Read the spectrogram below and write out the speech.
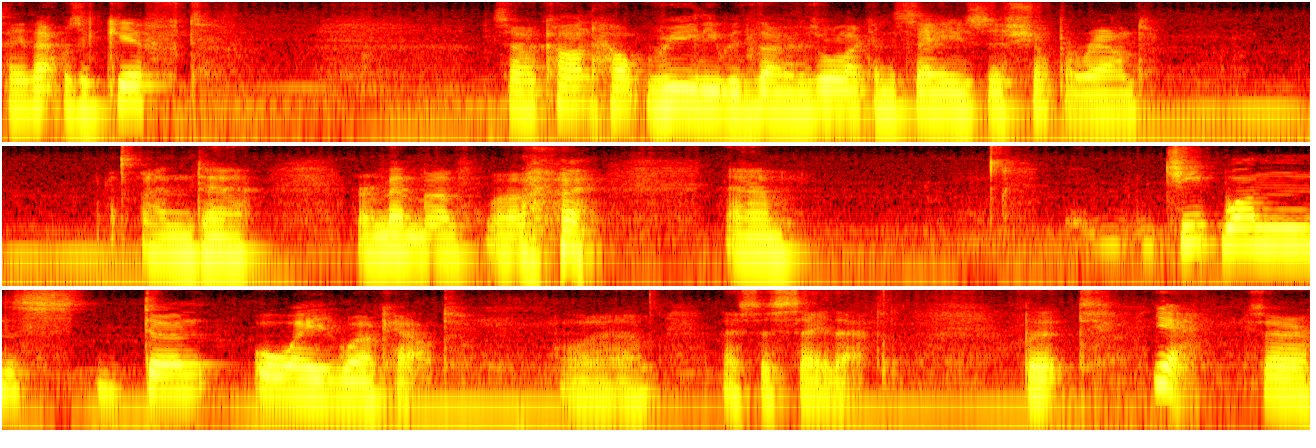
say that was a gift. So I can't help really with those. All I can say is just shop around. And uh, remember, well, um, cheap ones don't always work out. Um, let's just say that. But yeah, so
